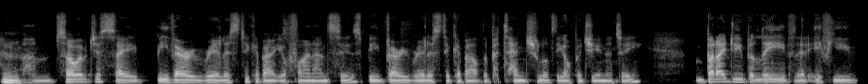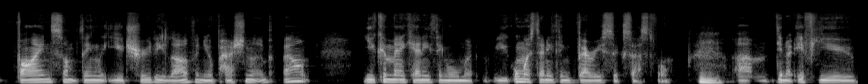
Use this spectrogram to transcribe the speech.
Mm. Um, so I would just say be very realistic about your finances, be very realistic about the potential of the opportunity but I do believe that if you find something that you truly love and you're passionate about, you can make anything almost almost anything very successful. Mm. Um, you know, if you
